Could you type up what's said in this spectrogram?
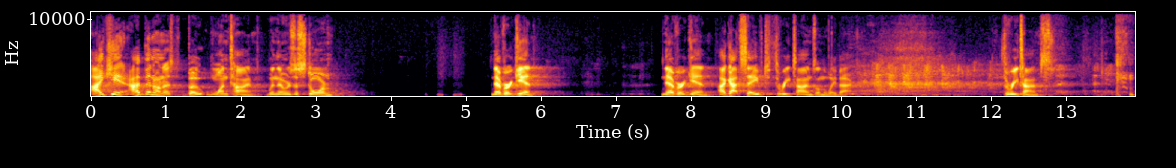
I can't, I've been on a boat one time when there was a storm. Never again. Never again. I got saved three times on the way back. three times.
